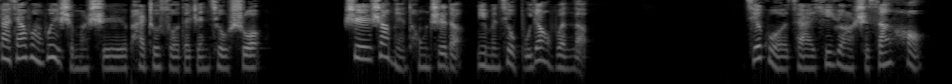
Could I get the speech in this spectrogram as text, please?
大家问为什么时，派出所的人就说，是上面通知的，你们就不要问了。结果，在一月二十三号，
